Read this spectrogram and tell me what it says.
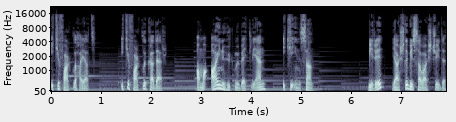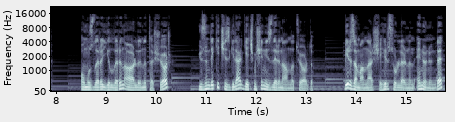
İki farklı hayat, iki farklı kader ama aynı hükmü bekleyen iki insan. Biri yaşlı bir savaşçıydı. Omuzları yılların ağırlığını taşıyor, yüzündeki çizgiler geçmişin izlerini anlatıyordu. Bir zamanlar şehir surlarının en önünde,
